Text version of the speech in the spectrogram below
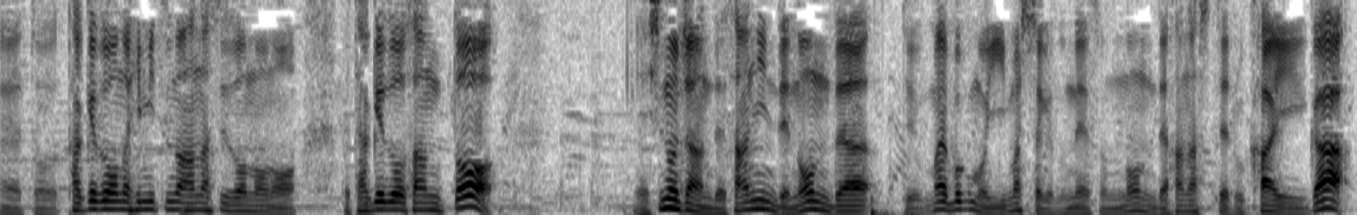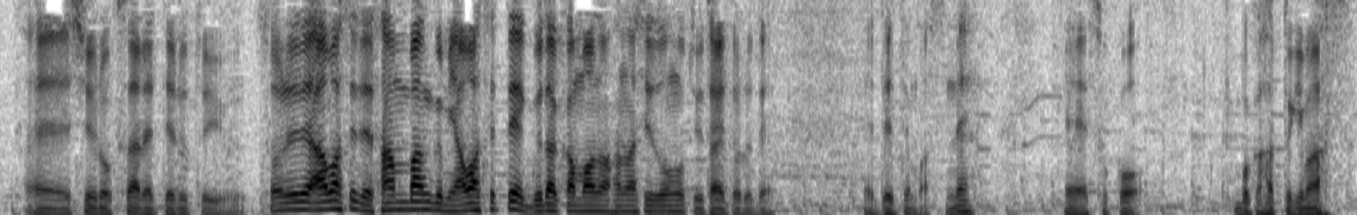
えっ、と、竹蔵の秘密の話園の竹蔵さんと、えしのちゃんで3人で飲んだっていう、前僕も言いましたけどね、その飲んで話してる回が、えー収録されてるという、それで合わせて3番組合わせて、グダカマの話園というタイトルで、えー出てますね。えーそこ、僕貼っときます。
